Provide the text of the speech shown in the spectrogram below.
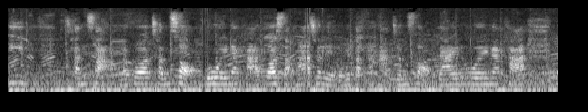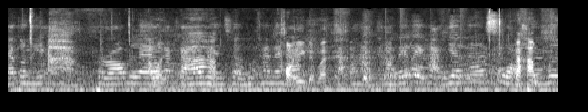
ที่ชั้น 3 แล้วก็ชั้น 2 ด้วยนะคะ ก็สามารถเฉลี่ยลงไปตักอาหารชั้น 2 ได้ด้วยนะคะ และตอนนี้อาหารพร้อมแล้วนะคะอร่อยมากเรียนเชิญทุกท่านนะคะขออีกได้ไหม ตักอาหารทานได้เลยค่ะอย่าลืมสวมนะครับ ถุงมื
